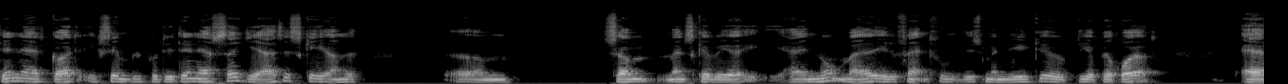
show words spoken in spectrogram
den er et godt eksempel på det. Den er så hjerteskærende, øh, som man skal være, have enormt meget elefanthud, hvis man ikke bliver berørt af,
